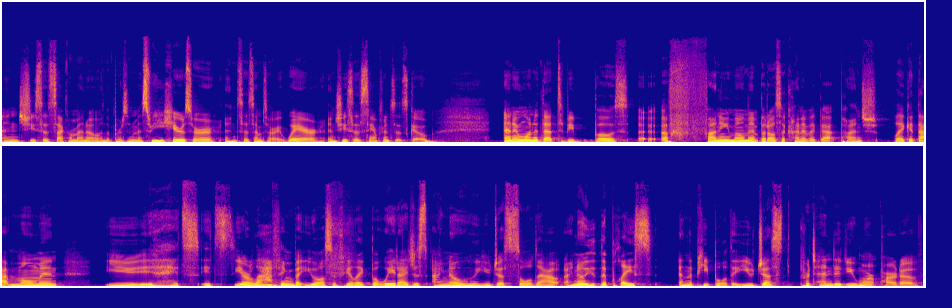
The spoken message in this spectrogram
and she says Sacramento, and the person mishears her and says, "I'm sorry, where?" and she says San Francisco. And I wanted that to be both a, a funny moment, but also kind of a gut punch. Like at that moment, you it's it's you're laughing but you also feel like but wait i just i know who you just sold out. I know the place and the people that you just pretended you weren't part of.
